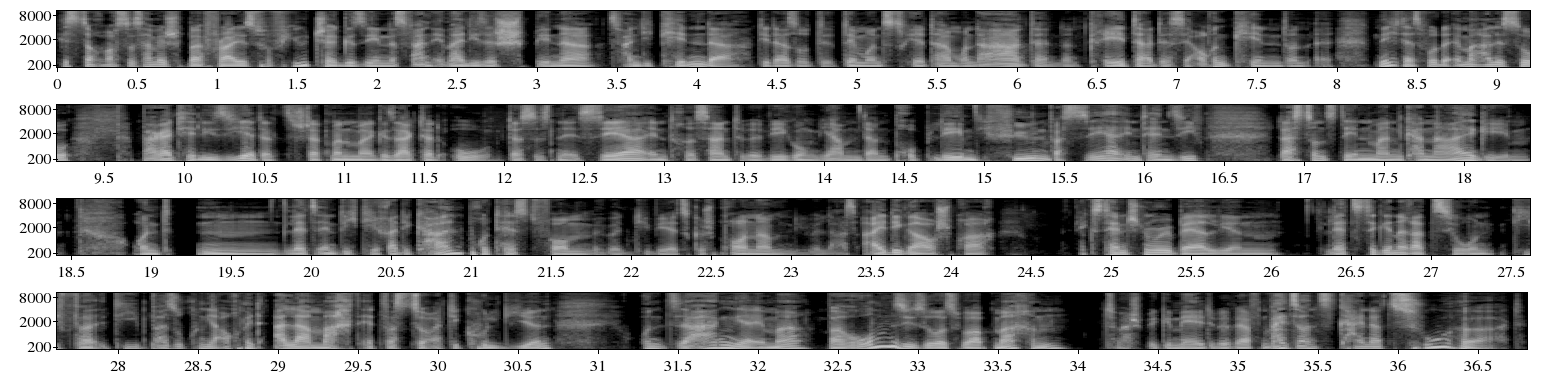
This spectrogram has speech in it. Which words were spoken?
ist doch auch, das haben wir schon bei Fridays for Future gesehen. Das waren immer diese Spinner. Das waren die Kinder, die da so demonstriert haben. Und ah, dann, dann Greta, das ist ja auch ein Kind. Und äh, nicht, das wurde immer alles so bagatellisiert, statt man mal gesagt hat, oh, das ist eine sehr interessante Bewegung. Die haben da ein Problem, die fühlen was sehr intensiv. Lasst uns denen mal einen Kanal geben. Und und mh, hm, letztendlich die radikalen Protestformen, über die wir jetzt gesprochen haben, die wir Lars Eidiger auch sprach, Extension Rebellion, letzte Generation, die, die versuchen ja auch mit aller Macht etwas zu artikulieren und sagen ja immer, warum sie sowas überhaupt machen, zum Beispiel Gemälde bewerfen, weil sonst keiner zuhört.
